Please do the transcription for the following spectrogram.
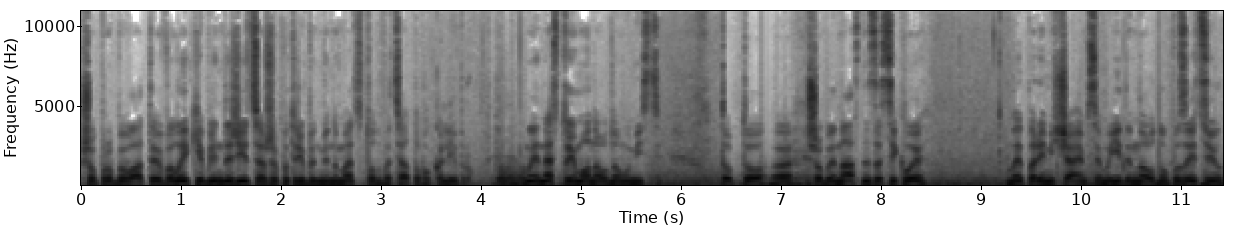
Щоб пробивати великі бліндажі, це вже потрібен міномет 120-го калібру. Ми не стоїмо на одному місці. Тобто, е, щоб нас не засікли, ми переміщаємося. Ми їдемо на одну позицію.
